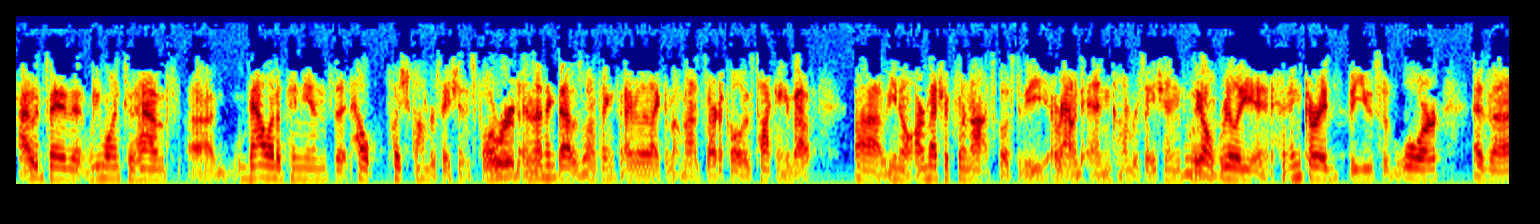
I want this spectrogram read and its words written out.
I would say that we want to have uh, valid opinions that help push conversations forward, and I think that was one of the things that I really liked about Matt's article is talking about. Uh, you know, our metrics are not supposed to be around end conversations. We don't really encourage the use of war as a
